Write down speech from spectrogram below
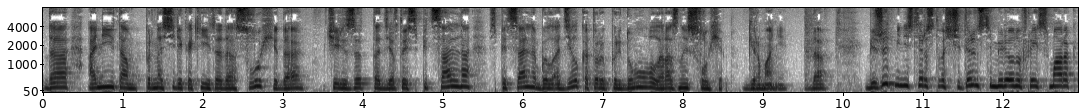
Да, они там приносили какие-то да, слухи, да, через этот отдел. То есть специально, специально был отдел, который придумывал разные слухи в Германии. Да. Бюджет министерства с 14 миллионов рейсмарок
